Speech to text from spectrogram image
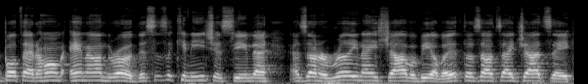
both at home and on the road. This is a Canisius team that has done a really nice job of being able to hit those outside shots. They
